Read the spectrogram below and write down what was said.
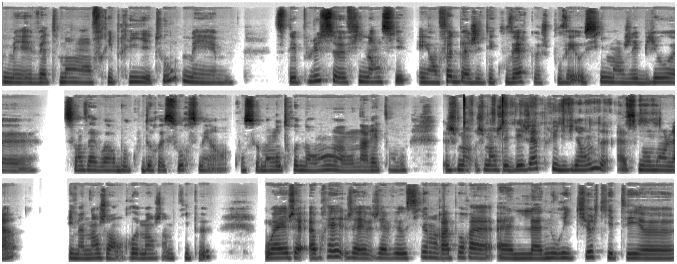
mes vêtements en friperie et tout, mais c'était plus euh, financier. Et en fait, bah, j'ai découvert que je pouvais aussi manger bio euh, sans avoir beaucoup de ressources, mais en consommant autrement, en arrêtant. Je, mangeais déjà plus de viande à ce moment-là, et maintenant j'en remange un petit peu. Ouais, après j'avais aussi un rapport à, la nourriture qui était euh,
